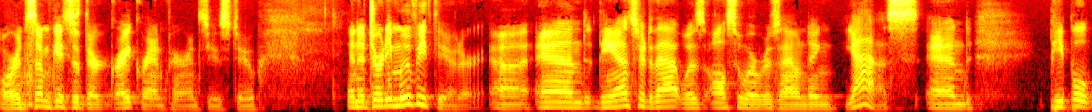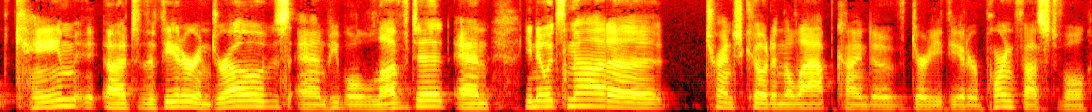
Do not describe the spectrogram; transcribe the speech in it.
or in some cases, their great grandparents used to? In a dirty movie theater. Uh, and the answer to that was also a resounding yes. And people came uh, to the theater in droves and people loved it. And, you know, it's not a trench coat in the lap kind of dirty theater porn festival.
